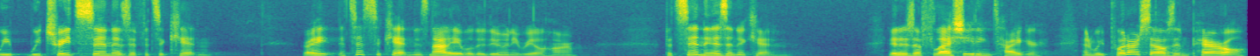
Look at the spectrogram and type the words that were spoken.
We, we treat sin as if it's a kitten, right? It's just a kitten. It's not able to do any real harm. But sin isn't a kitten, it is a flesh eating tiger. And we put ourselves in peril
